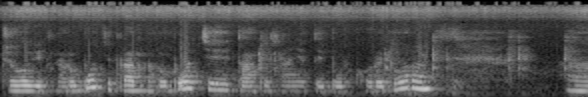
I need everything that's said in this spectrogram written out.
чоловік на роботі, брат на роботі, тато зайнятий був коридором. Е,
